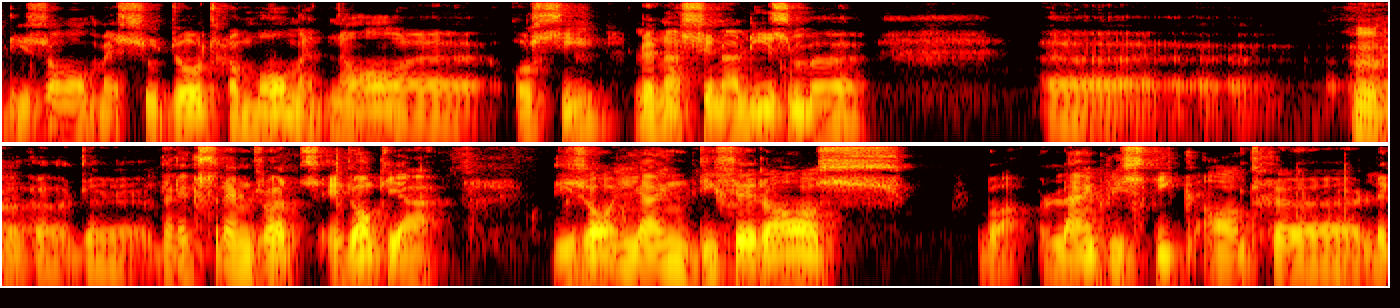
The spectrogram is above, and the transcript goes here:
disons, mais sous d'autres mots maintenant aussi, le nationalisme. De, de l'extrême droite. Et donc, il y a, disons, il y a une différence linguistique entre, euh,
